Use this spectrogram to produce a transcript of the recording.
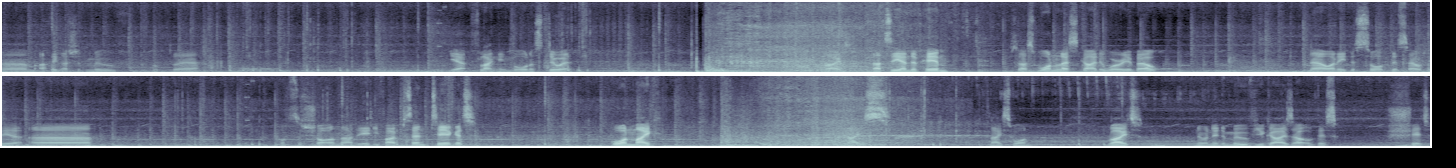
Um, I think I should move there. Yeah, flanking bonus, do it. Right, that's the end of him. So that's one less guy to worry about. Now I need to sort this out here. Uh, what's the shot on that? 85%, take it. Go on, Mike. Nice. Nice one. Right. Now we need to move you guys out of this shit.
